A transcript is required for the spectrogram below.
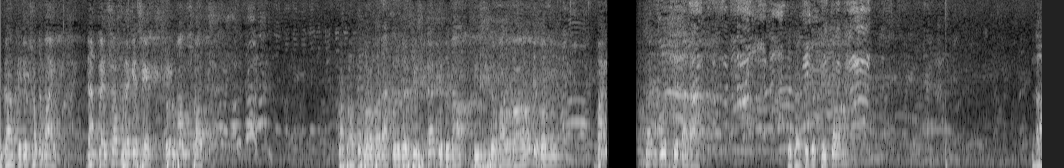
এখান থেকে ছোট ভাই, ডান পায়ে সব রেখেছে, দুর্বল শট। অপ্রান্ত বরাবর আক্রমণের চেষ্টা, কিন্তু না, বিশ্ব বারোদান এবং দান করছে তারা। এখান থেকে প্রীতম। না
